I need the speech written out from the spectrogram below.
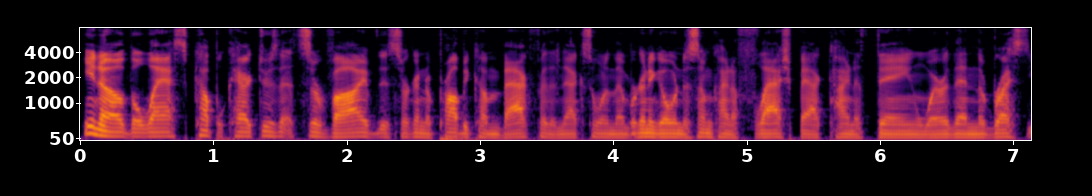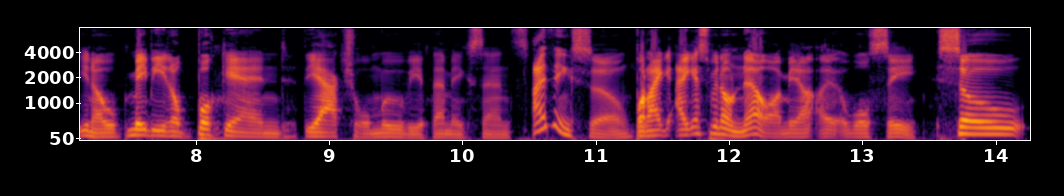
you know, the last couple characters that survived this are going to probably come back for the next one, and then we're going to go into some kind of flashback kind of thing where then the rest, you know, maybe it'll bookend the actual movie, if that makes sense. I think so. But I, I guess we don't know. I mean, I, I, we'll see. So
